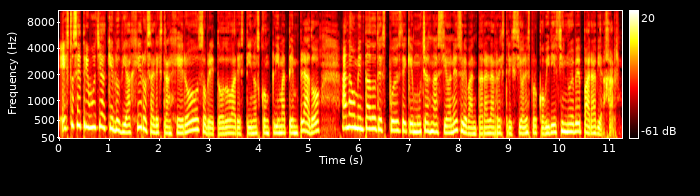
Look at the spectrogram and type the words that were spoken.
Esto se atribuye a que los viajeros al extranjero, sobre todo a destinos con clima templado, han aumentado después de que muchas naciones levantaran las restricciones por COVID-19 para viajar.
